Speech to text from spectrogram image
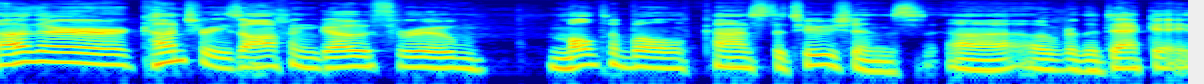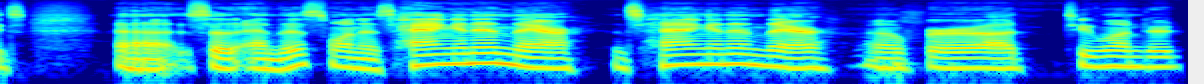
other countries often go through multiple constitutions uh, over the decades. Uh, so and this one is hanging in there. It's hanging in there uh, for uh, 200.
